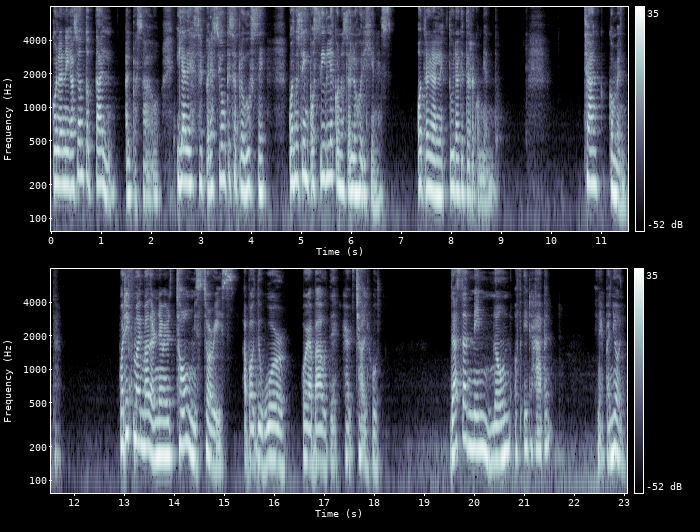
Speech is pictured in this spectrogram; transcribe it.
con la negación total al pasado y la desesperación que se produce cuando es imposible conocer los orígenes. Otra gran lectura que te recomiendo. Chang comenta, What if my mother never told me stories about the war or about her childhood? Does that mean none of it happened? En español.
